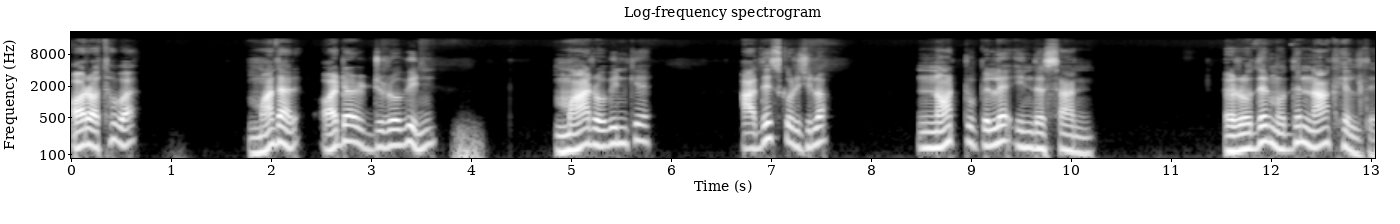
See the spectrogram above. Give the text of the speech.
অর অথবা মাদার অর্ডার রবিন মা রবিনকে আদেশ করেছিল not to play in the sun রোদের মধ্যে না খেলতে।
